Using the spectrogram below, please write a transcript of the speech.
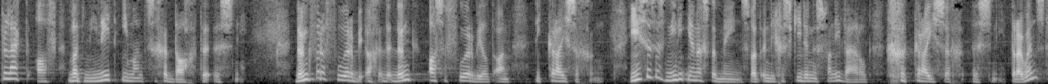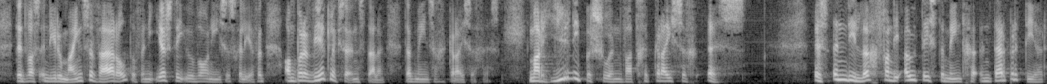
plek af wat nie net iemand se gedagte is nie. Dink vir 'n voorbeeld, dink as 'n voorbeeld aan die kruisiging. Jesus is nie die enigste mens wat in die geskiedenis van die wêreld gekruisig is nie. Trouwens, dit was in die Romeinse wêreld of in die eerste eeu waarin Jesus geleef het, amper 'n weeklikse instelling dat mense gekruisig is. Maar hierdie persoon wat gekruisig is, is in die lig van die Ou Testament geïnterpreteer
